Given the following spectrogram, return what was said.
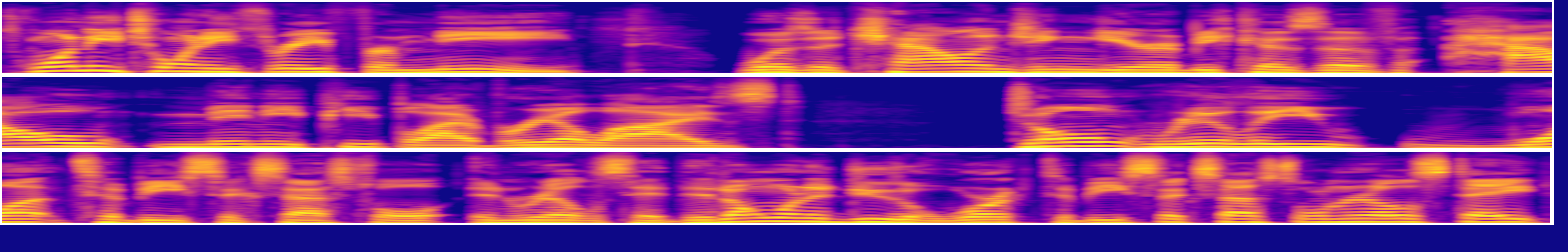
2023 for me was a challenging year because of how many people I've realized don't really want to be successful in real estate. They don't want to do the work to be successful in real estate.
